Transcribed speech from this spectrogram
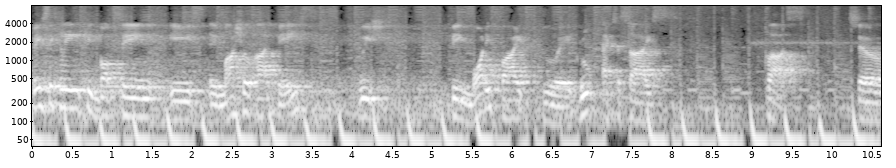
basically kickboxing is a martial art base which being modified to a group exercise class. So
